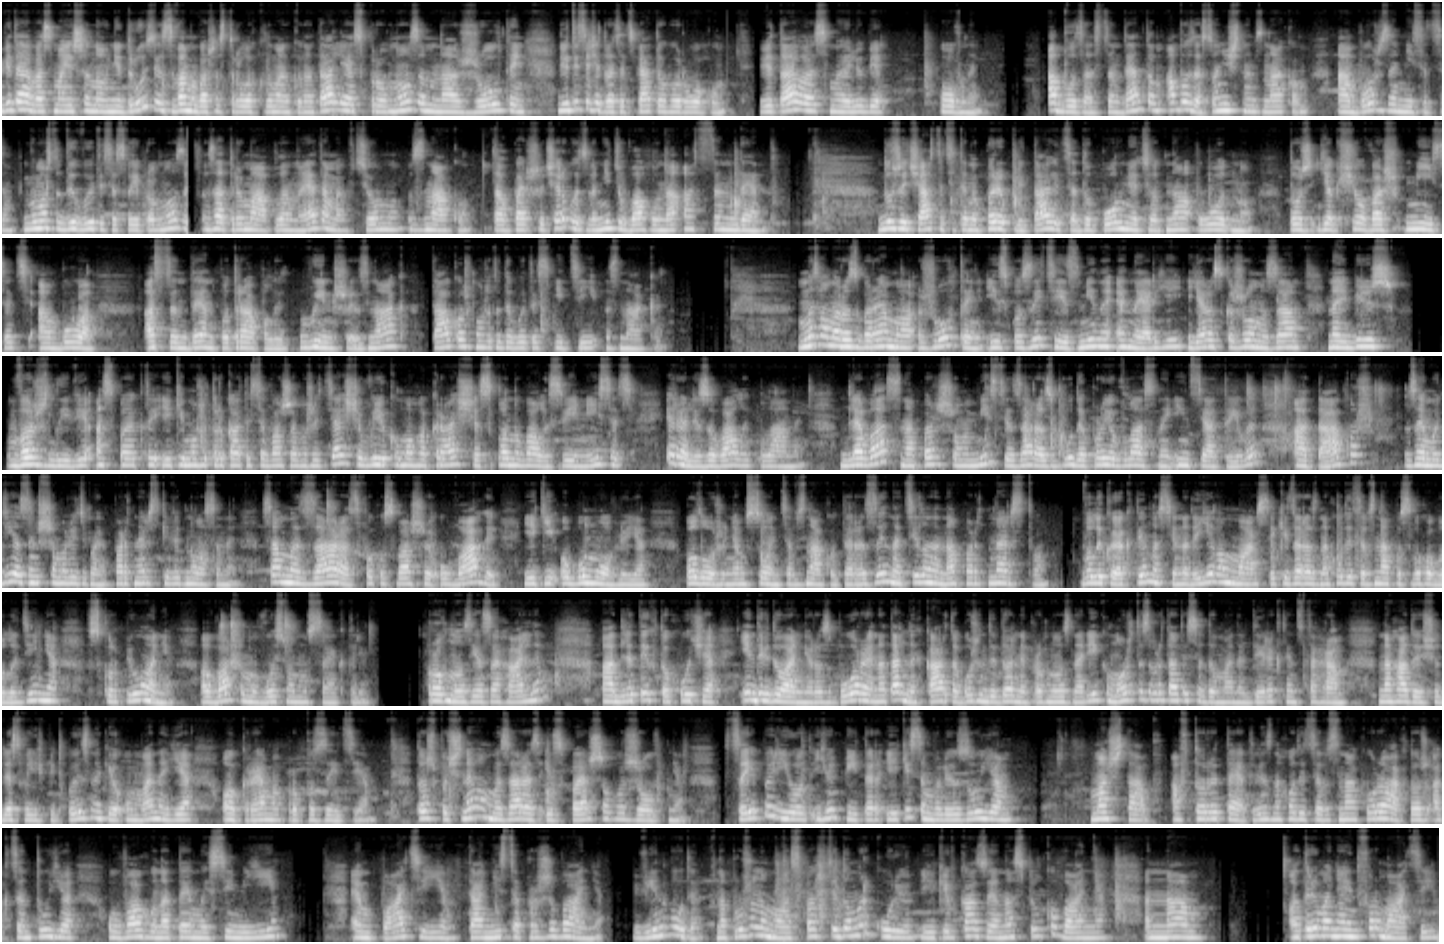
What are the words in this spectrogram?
Вітаю вас, мої шановні друзі! З вами ваш астролог Клименко Наталія з прогнозом на жовтень 2025 року. Вітаю вас, мої любі овни! Або за асцендентом, або за сонячним знаком, або ж за місяцем. Ви можете дивитися свої прогнози за трьома планетами в цьому знаку. Та в першу чергу зверніть увагу на асцендент. Дуже часто ці теми переплітаються, доповнюються одна одну. Тож, якщо ваш місяць або асцендент потрапили в інший знак, також можете дивитись і ці знаки. Ми з вами розберемо жовтень із позиції зміни енергії. Я розкажу вам за найбільш важливі аспекти, які можуть торкатися вашого життя, щоб ви якомога краще спланували свій місяць і реалізували плани. Для вас на першому місці зараз буде прояв власної ініціативи, а також взаємодія з іншими людьми, партнерські відносини. Саме зараз фокус вашої уваги, який обумовлює положенням сонця в знаку Терези, націлене на партнерство. Великої активності надає вам Марс, який зараз знаходиться в знаку свого володіння в Скорпіоні, а в вашому восьмому секторі. Прогноз є загальним. А для тих, хто хоче індивідуальні розбори, натальних карт або ж індивідуальний прогноз на рік, можете звертатися до мене в Директ Інстаграм. Нагадую, що для своїх підписників у мене є окрема пропозиція. Тож почнемо ми зараз із 1 жовтня. В цей період Юпітер, який символізує масштаб, авторитет, він знаходиться в знаку рак, тож акцентує увагу на теми сім'ї емпатії та місця проживання. Він буде в напруженому аспекті до Меркурію, який вказує на спілкування, на отримання інформації.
